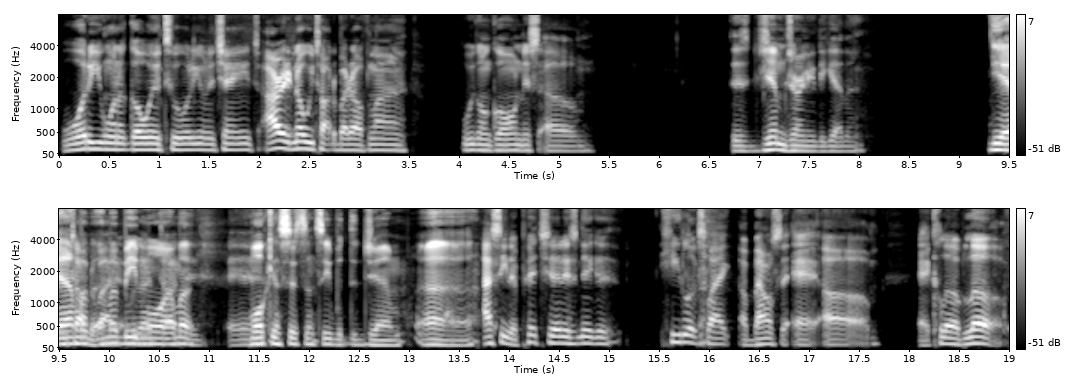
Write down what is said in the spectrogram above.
What do you want to go into? What do you want to change? I already know we talked about it offline. We're gonna go on this um this gym journey together. Yeah, I'm gonna, I'm gonna be more. I'm gonna. Yeah. more consistency with the gym. Uh, I seen a picture of this nigga. He looks like a bouncer at um at Club Love.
